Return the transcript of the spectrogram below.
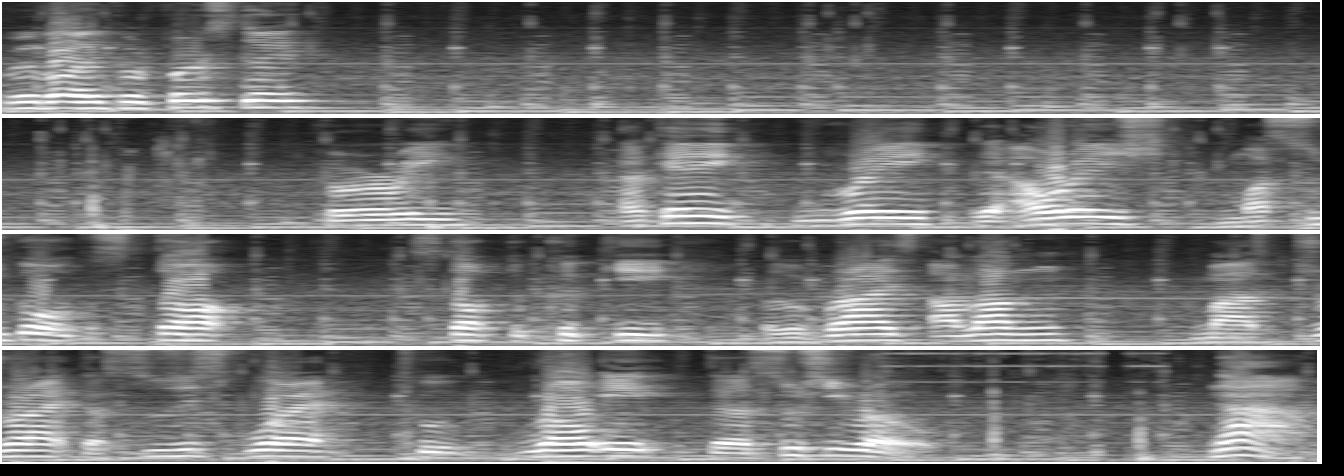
Rewind for first day. Pouring. Okay, Ray, the orange must go to stop. Stop the cookie. The rice along must drag the sushi square to roll it the sushi roll. Now,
